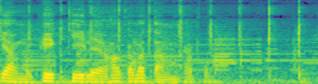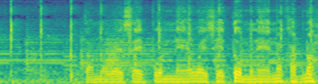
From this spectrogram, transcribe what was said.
อย่างมกพริกจีแล้วเขาก็มาตำครับผมตำเอาไว้ใส่ปนแหนไว้ใส่ต้มแหนเนาะครับเนาะ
